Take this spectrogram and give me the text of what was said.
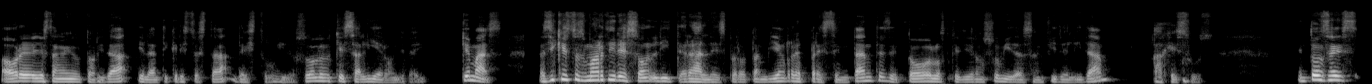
Ahora ellos están en autoridad y el anticristo está destruido. Son los que salieron de ahí. ¿Qué más? Así que estos mártires son literales, pero también representantes de todos los que dieron su vida en fidelidad a Jesús. Entonces,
